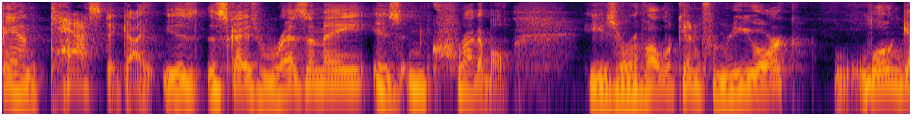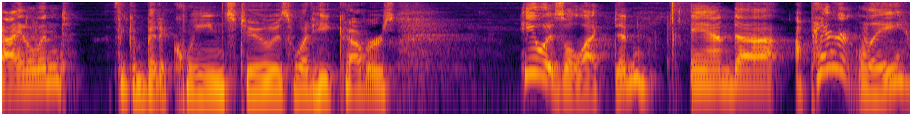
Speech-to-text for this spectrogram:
fantastic guy. This guy's resume is incredible. He's a Republican from New York, Long Island. I think a bit of Queens too is what he covers. He was elected, and uh, apparently,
